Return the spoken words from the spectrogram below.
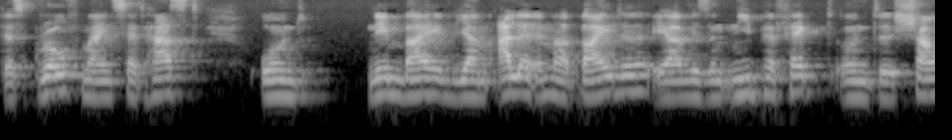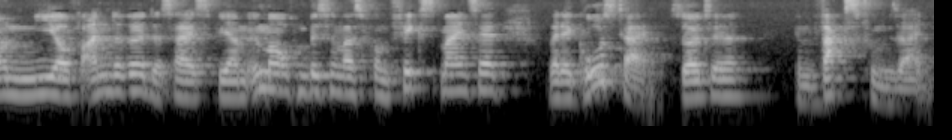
das Growth Mindset hast und Nebenbei, wir haben alle immer beide, ja, wir sind nie perfekt und äh, schauen nie auf andere. Das heißt, wir haben immer auch ein bisschen was vom Fixed Mindset, aber der Großteil sollte im Wachstum sein.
